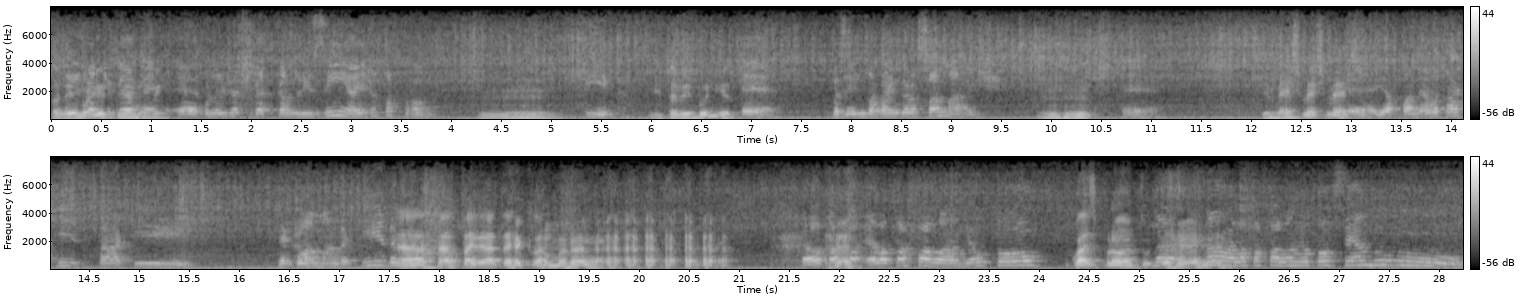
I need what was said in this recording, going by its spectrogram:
Tá Quando bem bonito, tiver né mamãe? É, quando ele já estiver ficando lisinho, aí já tá pronto. Hum, Fica. e tá bem bonito. É. Mas ele ainda vai engrossar mais. Uhum. É. E mexe, mexe, mexe. É, e a panela tá aqui, tá aqui reclamando aqui, daqui Ah, a panela tá reclamando. Ela, tá, ela tá falando, eu tô. Quase pronto. Não, não, ela tá falando, eu tô sendo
